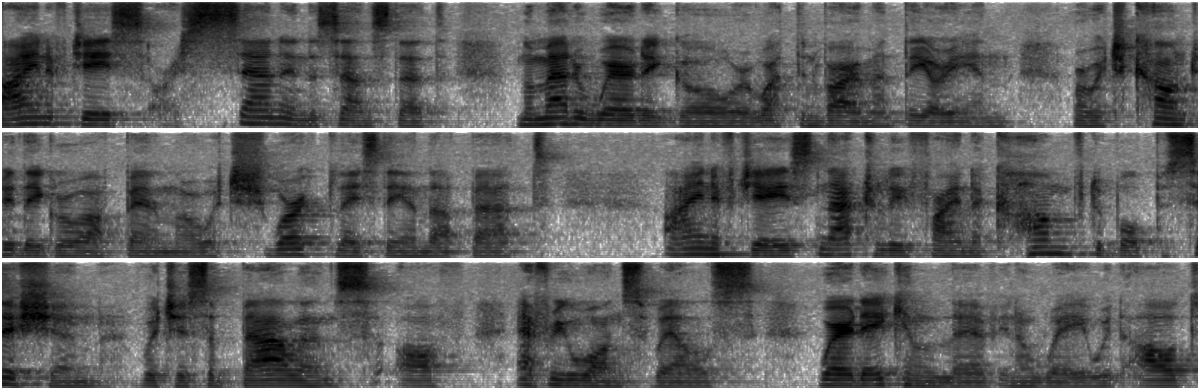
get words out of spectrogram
INFJs are Zen in the sense that no matter where they go or what environment they are in or which country they grow up in or which workplace they end up at, INFJs naturally find a comfortable position which is a balance of everyone's wills where they can live in a way without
